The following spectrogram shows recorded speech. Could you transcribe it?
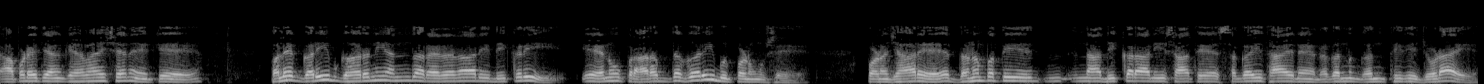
આપણે ત્યાં કહેવાય છે ને કે ભલે ગરીબ ઘરની અંદર રહેનારી દીકરી એ એનું પ્રારબ્ધ ગરીબપણું છે. પણ જ્યારે ધનપતિના દીકરાની સાથે સગાઈ થાય ને લગ્ન ગંથીથી જોડાય,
